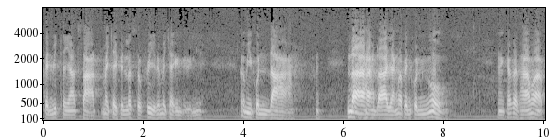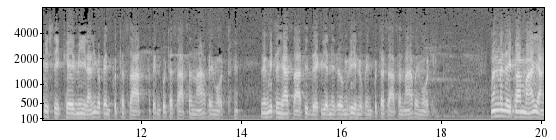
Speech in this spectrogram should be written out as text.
เป็นวิทยาศาสตร์ ไม่ใช่เป็นลัสฟีหรือไม่ใช่อื่น ๆ นี่ ก็มีคนด่าด่าด่าอย่างว่าเป็นคนโง่เขาก็ถามว่าฟิสิกส์เคมีเหล่านี้ก็เป็นพุทธศาสตร์ เป็นพุทธศาสนาไปหมด เรื่องวิทยาศาสตร์ที่เด็กเรียนในโรงเรียนก็เป็นพุทธศาสนาไปหมด มันไม่ได้ความหมายอย่าง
